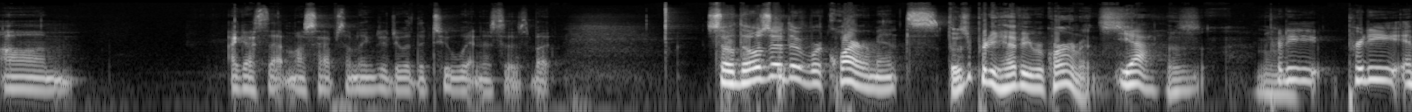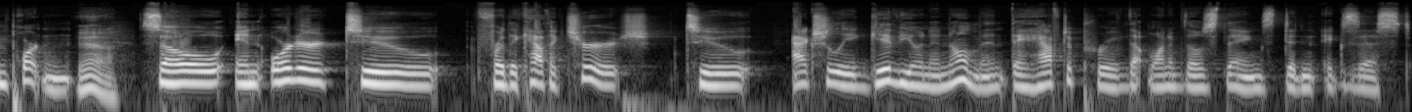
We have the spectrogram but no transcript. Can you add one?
um, I guess that must have something to do with the two witnesses. But so those are the requirements. Those are pretty heavy requirements. Yeah. Those, I mean, Pretty pretty important. yeah. So, in order to for the Catholic Church to actually give you an annulment, they have to prove that one of those things didn't exist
